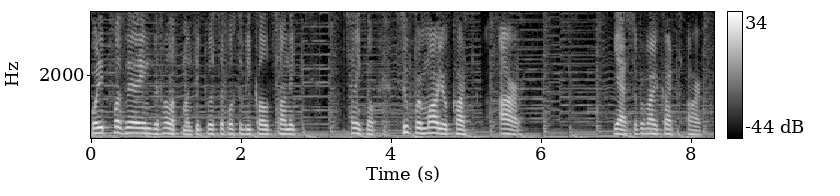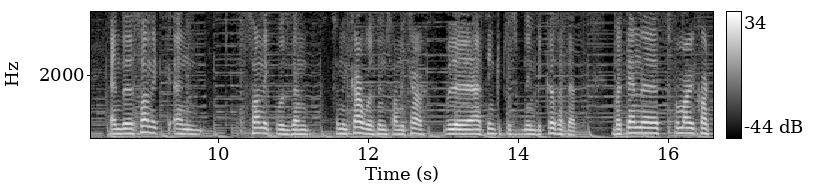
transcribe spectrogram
When it was uh, in development, it was supposed to be called Sonic, Sonic, no, Super Mario Kart R. Yeah, Super Mario Kart R. And uh, Sonic and Sonic was then Sonic Car was named Sonic Car. Uh, I think it was named because of that. But then uh, Super Mario Kart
